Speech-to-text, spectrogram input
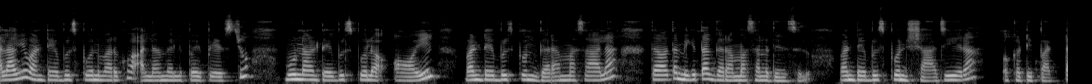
అలాగే వన్ టేబుల్ స్పూన్ వరకు అల్లం వెల్లిపాయ పేస్ట్ మూడు నాలుగు టేబుల్ స్పూన్ల oil one table spoon garam masala తర్వాత మిగతా గరం మసాలా దినుసులు వన్ టేబుల్ స్పూన్ షాజీరా ఒకటి పట్ట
